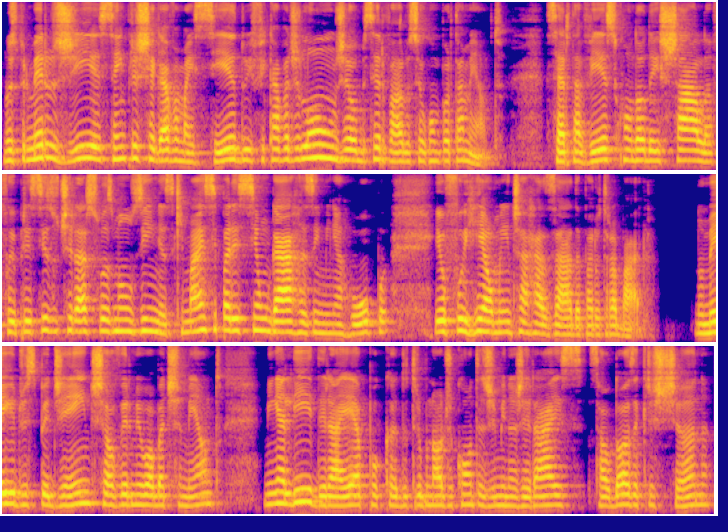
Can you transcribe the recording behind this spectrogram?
Nos primeiros dias sempre chegava mais cedo e ficava de longe a observar o seu comportamento. Certa vez, quando ao deixá-la foi preciso tirar suas mãozinhas, que mais se pareciam garras em minha roupa, eu fui realmente arrasada para o trabalho. No meio do expediente, ao ver meu abatimento, minha líder à época do Tribunal de Contas de Minas Gerais, saudosa Cristiana,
